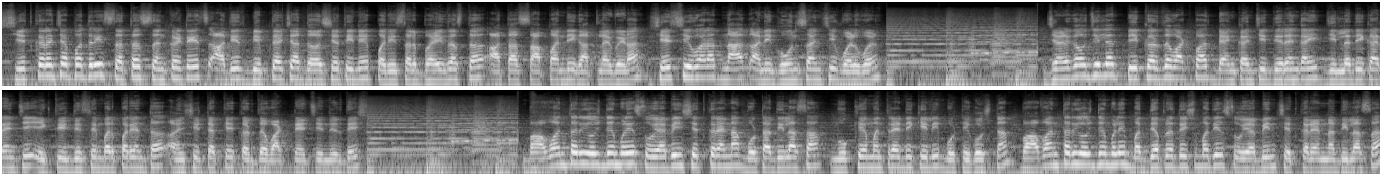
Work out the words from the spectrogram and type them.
शेतकऱ्याच्या पदरी सतत संकटेच आधीच बिबट्याच्या दहशतीने परिसर भयग्रस्त. आता सापांनी घातला वेळा शेत शिवारात नाग आणि घोणसांची वळवळ जळगाव जिल्ह्यात पीक कर्ज वाटपात बँकांची दिरंगाई जिल्हाधिकाऱ्यांचे एकतीस डिसेंबरपर्यंत ऐंशी टक्के कर्ज वाटण्याचे निर्देश. भावांतर योजनेमुळे सोयाबीन शेतकऱ्यांना मोठा दिलासा मुख्यमंत्र्यांनी केली मोठी घोषणा. भावांतर योजनेमुळे मध्य प्रदेशमधील सोयाबीन शेतकऱ्यांना दिलासा.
